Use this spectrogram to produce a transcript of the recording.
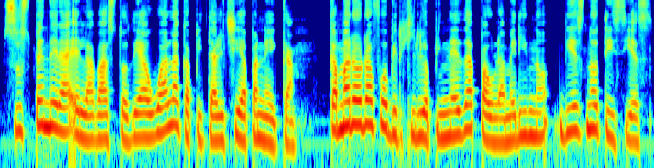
suspenderá el abasto de agua a la capital chiapaneca. Camarógrafo Virgilio Pineda, Paula Merino, 10 Noticias.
